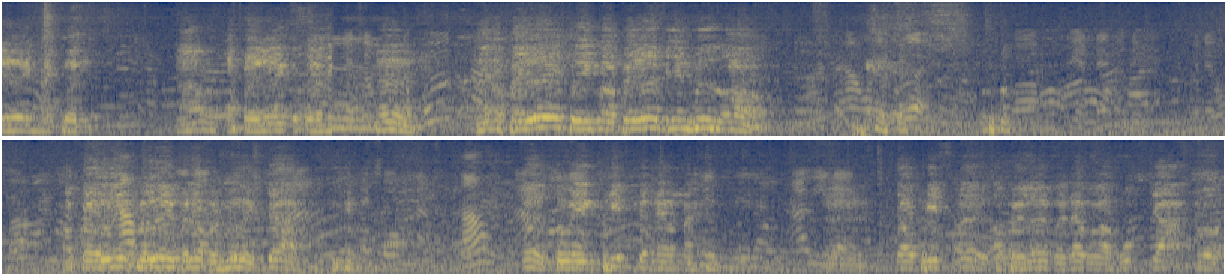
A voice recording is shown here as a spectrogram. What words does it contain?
เลยให้เพิ่นเอาเอาไปเลยกับเพิ่นเออให้เอาไปเลยตัวเองว่าเอาไปเลยเป็นยังหื้อออกเอาไปเลยเปลี่ยนได้ตัวนี้ไม่ได้บอกเอาไปเลยไปเลยไปแล้วเป็นหื้อจ้าเอ้าเออตัวเองพิษกันแนวนั้นดีเลยเอาอีเอเลยอเจ้าพิษเลยเอาไปเลยไปได้ว่าฮุบจ้าโลด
